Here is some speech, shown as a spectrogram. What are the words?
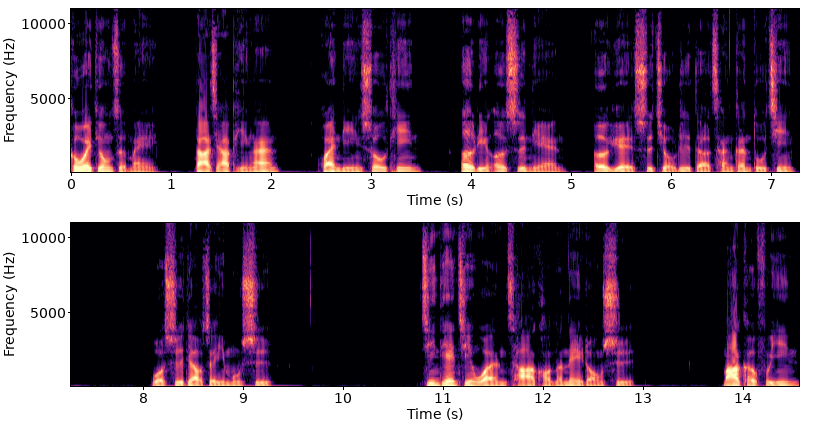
各位弟兄姊妹，大家平安，欢迎收听二零二四年二月十九日的晨更读经。我是廖哲一牧师。今天经文查考的内容是马可福音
